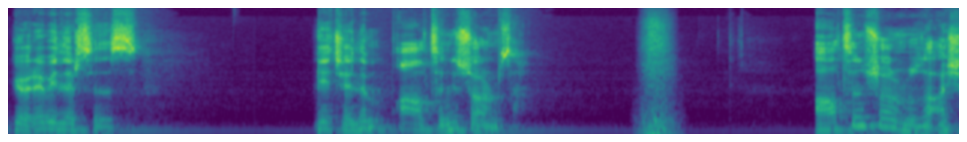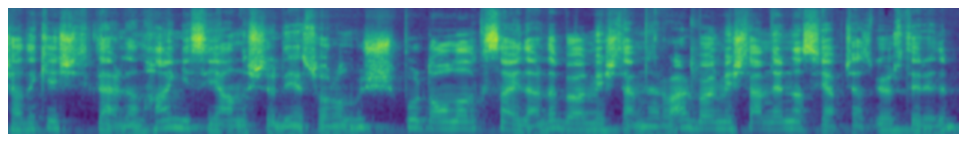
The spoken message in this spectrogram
görebilirsiniz. Geçelim 6. sorumuza. 6. sorumuzda aşağıdaki eşitliklerden hangisi yanlıştır diye sorulmuş. Burada ondalık sayılarda bölme işlemleri var. Bölme işlemleri nasıl yapacağız gösterelim.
